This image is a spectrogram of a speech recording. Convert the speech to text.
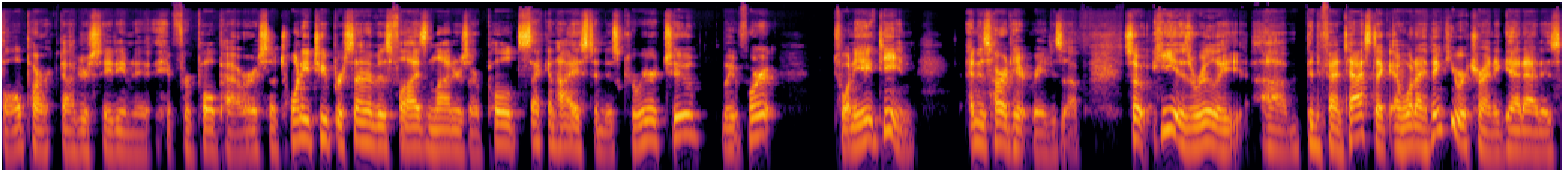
ballpark, Dodger Stadium to hit for pull power. So 22% of his flies and liners are pulled, second highest in his career, too. Wait for it, 2018. And his hard hit rate is up. So he has really uh, been fantastic. And what I think you were trying to get at is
